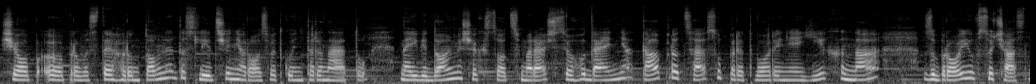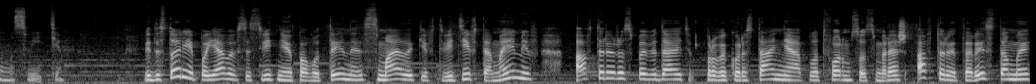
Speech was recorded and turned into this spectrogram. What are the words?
щоб е, провести ґрунтовне дослідження розвитку інтернету, найвідоміших соцмереж сьогодення та процесу перетворення їх на зброю в сучасному світі. Від історії появи всесвітньої павутини, смайликів, твітів та мемів автори розповідають про використання платформ соцмереж авторитаристами,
